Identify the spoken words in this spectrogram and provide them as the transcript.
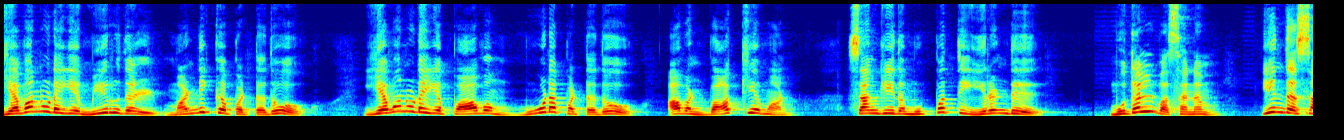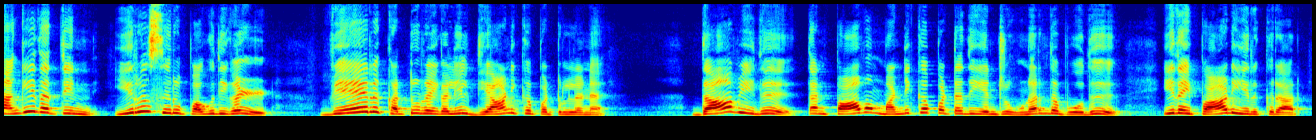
எவனுடைய மீறுதல் மன்னிக்கப்பட்டதோ எவனுடைய பாவம் மூடப்பட்டதோ அவன் பாக்கியவான். சங்கீதம் முப்பத்தி இரண்டு முதல் வசனம். இந்த சங்கீதத்தின் இரு சிறு பகுதிகள் வேறு கட்டுரைகளில் தியானிக்கப்பட்டுள்ளன. தாவீது தன் பாவம் மன்னிக்கப்பட்டது என்று உணர்ந்தபோது இதை பாடியிருக்கிறார்.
